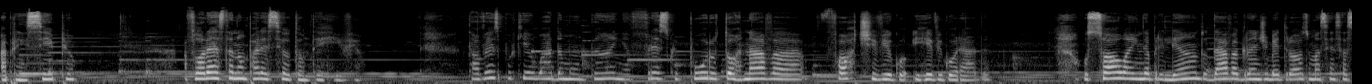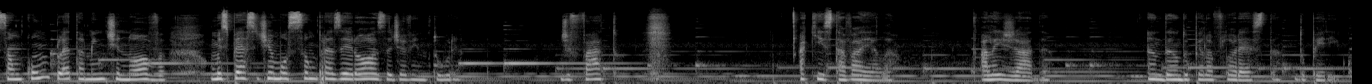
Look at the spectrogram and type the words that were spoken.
A princípio, a floresta não pareceu tão terrível. Talvez porque o ar da montanha, fresco e puro, tornava forte e revigorada. O sol ainda brilhando dava à grande medrosa uma sensação completamente nova, uma espécie de emoção prazerosa de aventura. De fato, aqui estava ela, aleijada, andando pela floresta do perigo.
